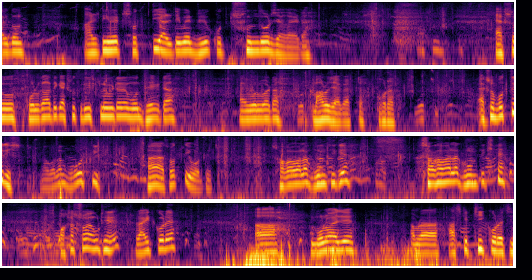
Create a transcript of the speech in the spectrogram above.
একদম আলটিমেট সত্যি আলটিমেট ভিউ খুব সুন্দর জায়গা এটা। একশো কলকাতা থেকে একশো তিরিশ কিলোমিটারের মধ্যে এটা আমি বলব এটা ভালো জায়গা একটা ঘোরার। একশো বত্রিশ? না বললাম ভর্তি। হ্যাঁ সত্যি ভর্তি। সকালবেলা ঘুম থেকে সকালবেলা ঘুম থেকে পাঁচটার সময় উঠে রাইড করে মনে হয় যে আমরা আজকে ঠিক করেছি।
